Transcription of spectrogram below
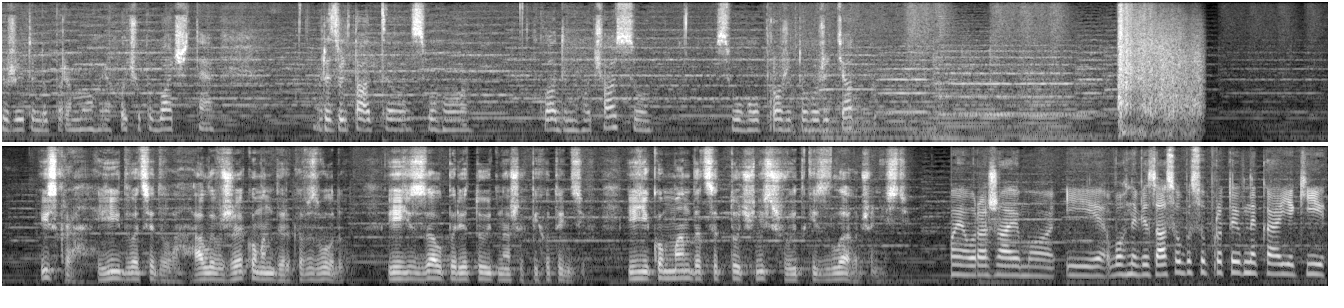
дожити до перемоги. Я хочу побачити результат е, свого вкладеного часу, свого прожитого життя. Іскра, їй 22, але вже командирка взводу. Її зал порятують наших піхотинців. Її команда це точність, швидкість, злагодженість. Ми уражаємо і вогневі засоби супротивника, які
